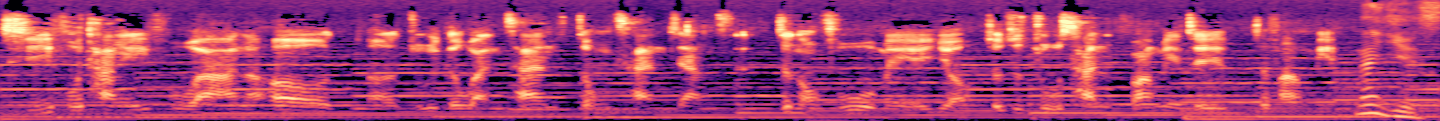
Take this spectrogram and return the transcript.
洗衣服、烫衣服啊，然后呃煮一个晚餐、中餐这样子，这种服务我们也有，就是煮餐方面这这方面。那也是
